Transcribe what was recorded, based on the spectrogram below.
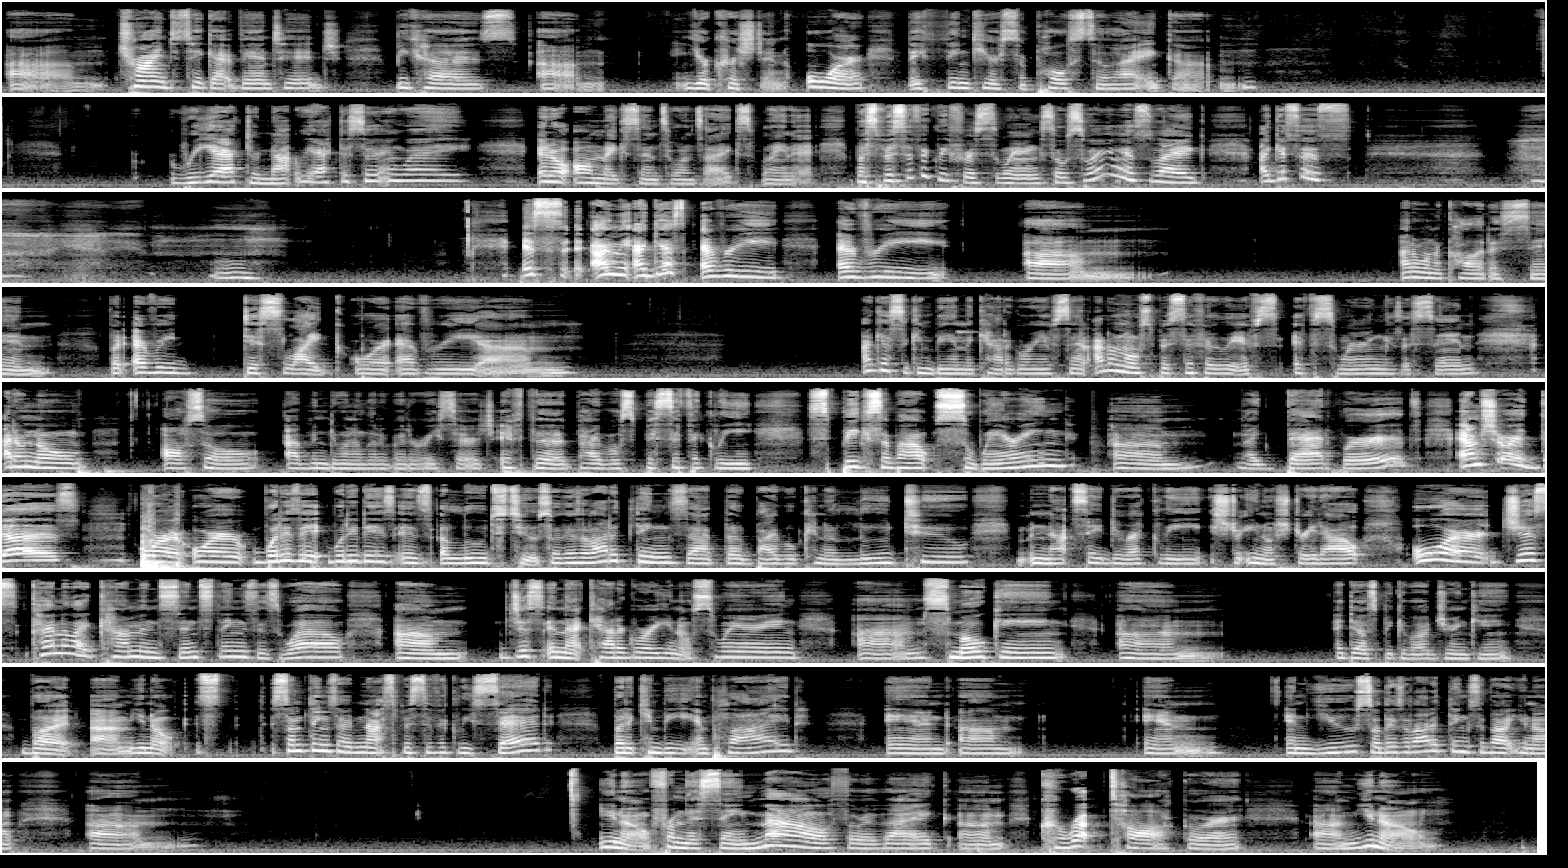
um, trying to take advantage because um, you're Christian or they think you're supposed to like um, react or not react a certain way it'll all make sense once I explain it. But specifically for swearing, so swearing is like, I guess it's. It's, I mean, I guess every, every, um, I don't want to call it a sin, but every dislike or every, um, I guess it can be in the category of sin. I don't know specifically if if swearing is a sin. I don't know. Also, I've been doing a little bit of research if the Bible specifically speaks about swearing, um, like bad words. And I'm sure it does or or what is it what it is is alludes to. So there's a lot of things that the bible can allude to not say directly straight you know straight out or just kind of like common sense things as well. Um, just in that category you know swearing um, smoking um, it does speak about drinking. But um, you know some things are not specifically said but it can be implied and um, and and you. So there's a lot of things about you know. Um, you know, from the same mouth, or like um, corrupt talk, or um, you know,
